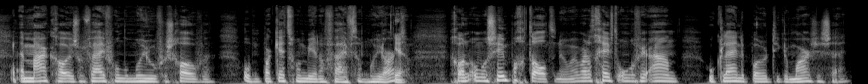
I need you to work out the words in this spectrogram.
en macro is om 500 miljoen verschoven... op een pakket van meer dan 50 miljard. Ja. Gewoon om een simpel getal te noemen. Maar dat geeft ongeveer aan hoe klein de politieke marges zijn.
